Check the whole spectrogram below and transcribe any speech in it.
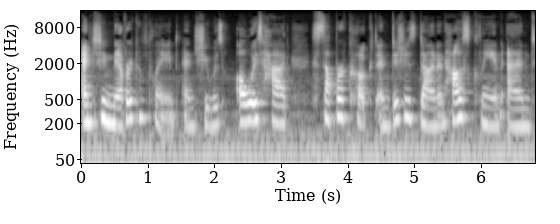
And she never complained, and she was always had supper cooked and dishes done and house clean and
